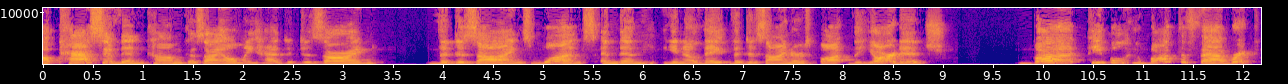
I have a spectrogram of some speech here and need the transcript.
a passive income because I only had to design the designs once and then you know they the designers bought the yardage but people who bought the fabric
